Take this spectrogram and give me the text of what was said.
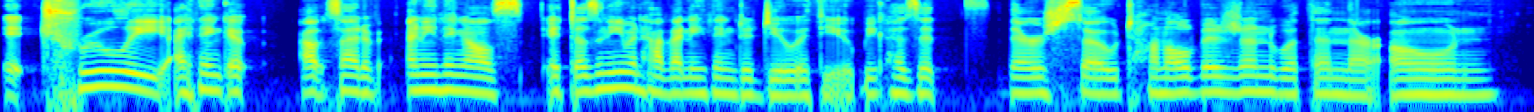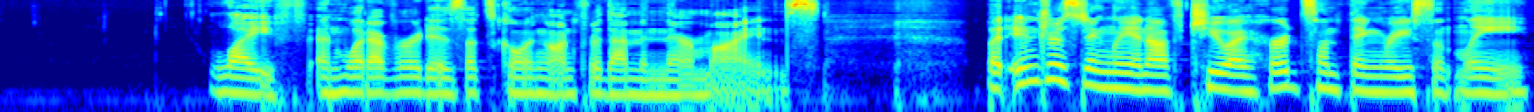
it truly I think outside of anything else it doesn't even have anything to do with you because it's they're so tunnel visioned within their own life and whatever it is that's going on for them in their minds. But interestingly enough too I heard something recently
